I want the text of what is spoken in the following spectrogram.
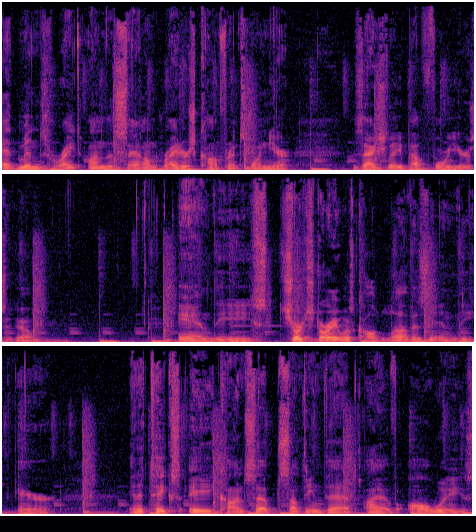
Edmonds Write on the Sound Writers Conference one year. It was actually about four years ago. And the short story was called Love is in the Air. And it takes a concept, something that I have always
